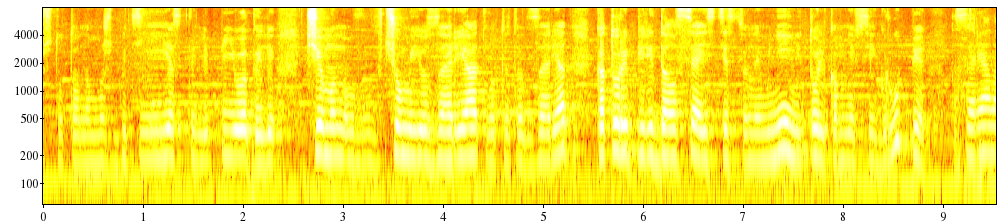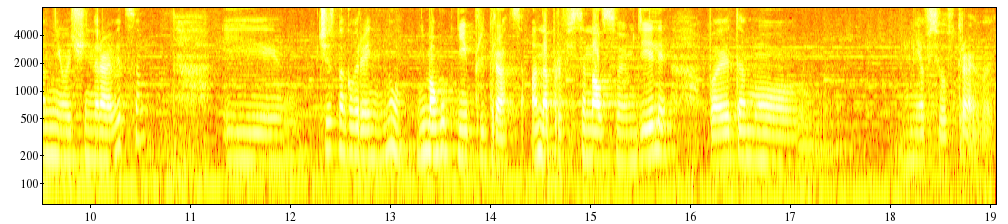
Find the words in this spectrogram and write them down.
что-то она, может быть, ест или пьет, или чем он, в чем ее заряд, вот этот заряд, который передался, естественно, мне, и не только мне, всей группе. Заряна мне очень нравится. И, честно говоря, ну, не могу к ней придраться. Она профессионал в своем деле, поэтому меня все устраивает.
